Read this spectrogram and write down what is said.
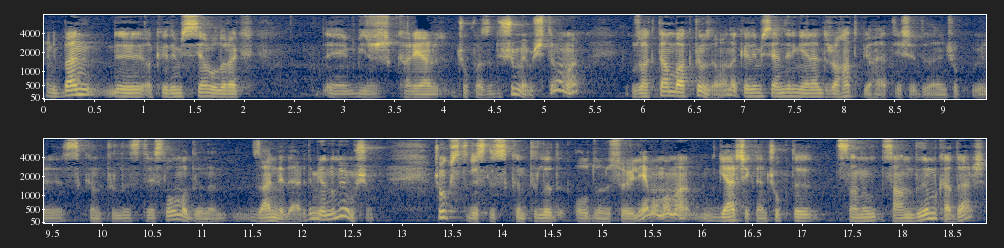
hani ben e, akademisyen olarak e, bir kariyer çok fazla düşünmemiştim ama uzaktan baktığım zaman akademisyenlerin genelde rahat bir hayat yaşadığını, yani çok böyle sıkıntılı, stresli olmadığını zannederdim. Yanılıyormuşum çok stresli, sıkıntılı olduğunu söyleyemem ama gerçekten çok da sanıl, sandığım kadar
